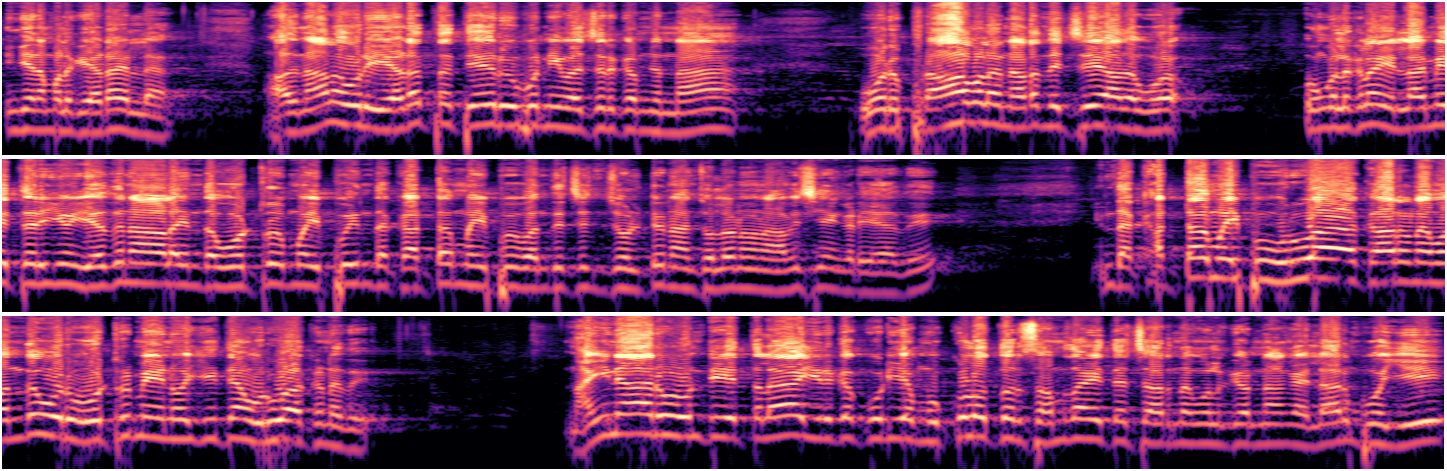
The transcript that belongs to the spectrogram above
இங்கே நம்மளுக்கு இடம் இல்லை. அதனால ஒரு இடத்த தேர்வு பண்ணி வச்சிருக்கோம் சொன்னால் ஒரு ப்ராப்ளம் நடந்துச்சு அதை ஒ- உங்களுக்கெல்லாம் எல்லாமே தெரியும். எதனால இந்த ஒற்றுமைப்பு இந்த கட்டமைப்பு வந்துச்சுன்னு சொல்லிட்டு நான் சொல்லணும்னு அவசியம் கிடையாது. இந்த கட்டமைப்பு உருவாக காரணம் வந்து ஒரு ஒற்றுமையை நோக்கி தான் உருவாக்குனது. நைனார் ஒன்றியத்தில் இருக்கக்கூடிய முக்குளத்தூர் சமுதாயத்தை சார்ந்தவங்களுக்கு நாங்கள் எல்லாரும் போய்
